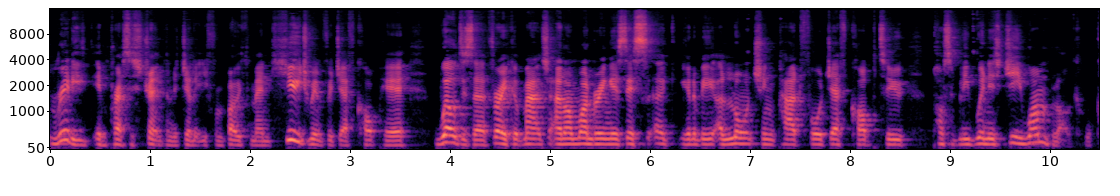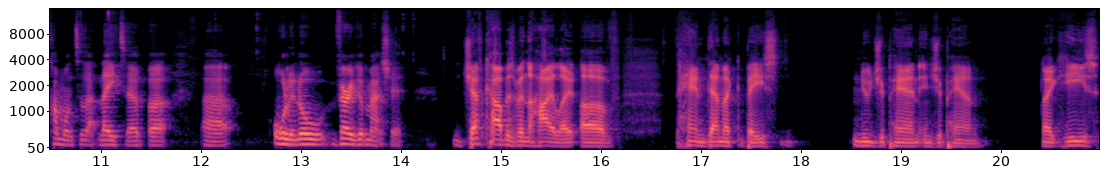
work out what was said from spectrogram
really impressive strength and agility from both men. Huge win for Jeff Cobb here. Well deserved, very good match. And I'm wondering, is this uh, going to be a launching pad for Jeff Cobb to possibly win his G1 block? We'll come on to that later. But uh, all in all, very good match here. Jeff Cobb has been the highlight of pandemic based New Japan in Japan. Like he's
